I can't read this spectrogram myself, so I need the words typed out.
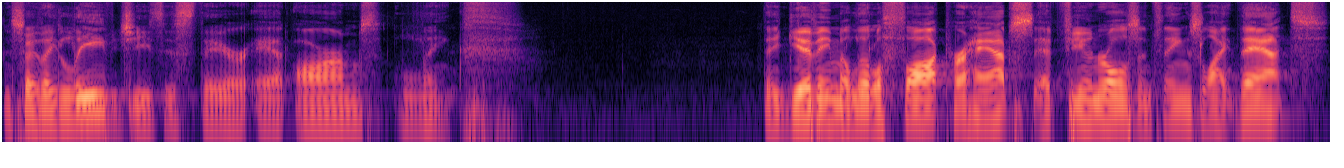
And so they leave Jesus there at arm's length. They give him a little thought, perhaps, at funerals and things like that.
